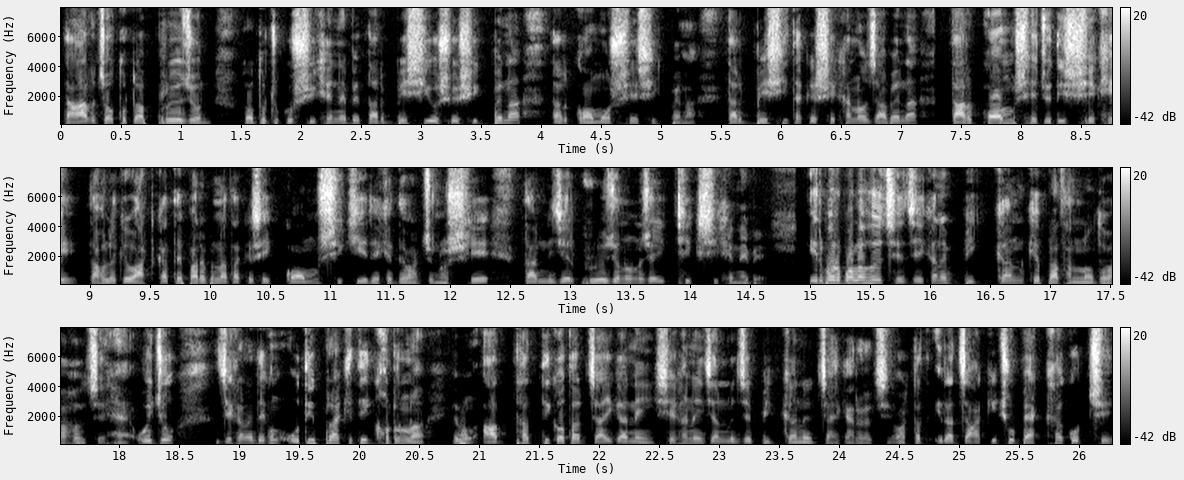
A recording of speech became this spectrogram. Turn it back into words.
তার যতটা প্রয়োজন ততটুকু শিখে নেবে। তার বেশিও সে শিখবে না, তার কমও সে শিখবে না। তার বেশি তাকে শেখানো যাবে না, তার কম সে যদি শেখে, তাহলে কেউ আটকাতে পারবে না তাকে সেই কম শিখিয়ে রেখে দেওয়ার জন্য। সে তার নিজের প্রয়োজন অনুযায়ী ঠিক শিখে নেবে। এরপর বলা হয়েছে যে এখানে বিজ্ঞানকে প্রাধান্য দেওয়া হয়েছে। হ্যাঁ ওই যে যেখানে দেখুন অতি প্রাকৃতিক ঘটনা এবং আধ্যাত্মিকতার জায়গা নেই, সেখানেই জানবেন যে বিজ্ঞানের জায়গা রয়েছে। অর্থাৎ এরা যা কিছু ব্যাখ্যা করছে,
